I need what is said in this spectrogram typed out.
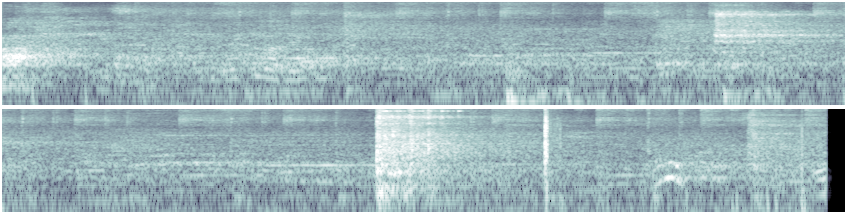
Ah.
